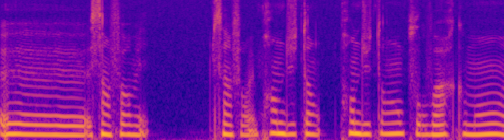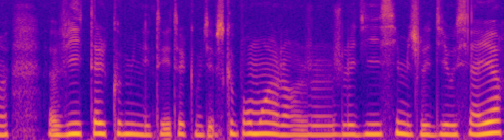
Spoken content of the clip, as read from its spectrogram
euh, s'informer s'informer, prendre du temps, prendre du temps pour voir comment euh, vit telle communauté, telle communauté. Parce que pour moi, alors je, le dis ici, mais je le dis aussi ailleurs,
